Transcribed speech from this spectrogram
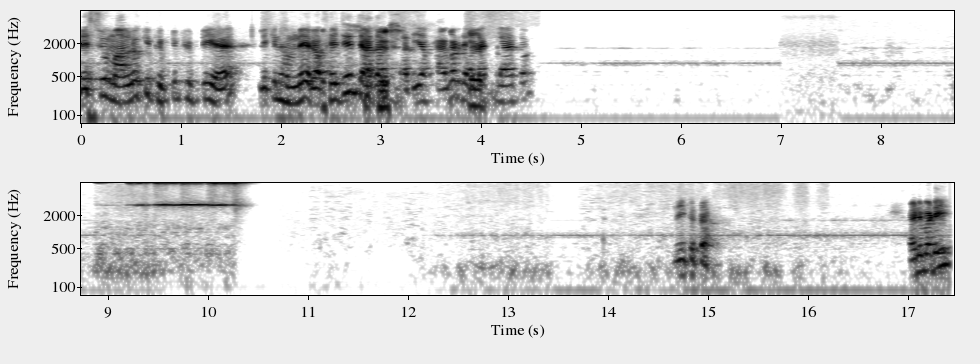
रेशियो मान लो कि 50 50 है लेकिन हमने रफेजेज ज़्यादा खिला दिया फाइबर ज़्यादा खिलाया तो। नहीं पता। एनीबॉडी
